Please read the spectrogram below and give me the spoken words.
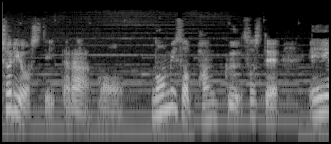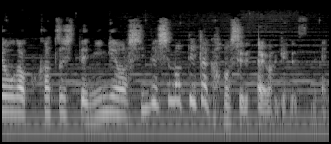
処理をしていたら、もう脳みそパンク、そして栄養が枯渇して人間は死んでしまっていたかもしれないわけですね。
